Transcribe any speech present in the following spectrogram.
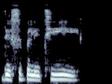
Disability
